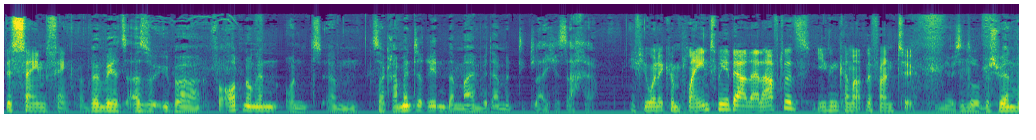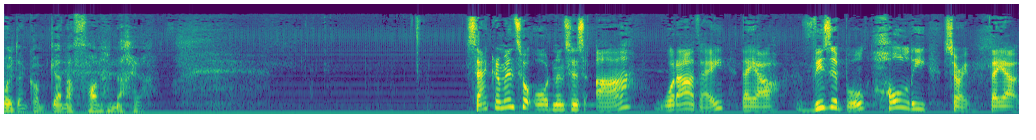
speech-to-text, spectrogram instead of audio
the same thing. Wenn wir jetzt also über Verordnungen und ähm, Sakramente reden, dann meinen wir damit die gleiche Sache. If you want to complain to me about that afterwards, you can come up the front too. Wenn ihr euch darüber beschweren wollt, dann kommt gerne nach vorne nachher. Sacraments or ordinances are what are they? They are visible, holy, sorry, they are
